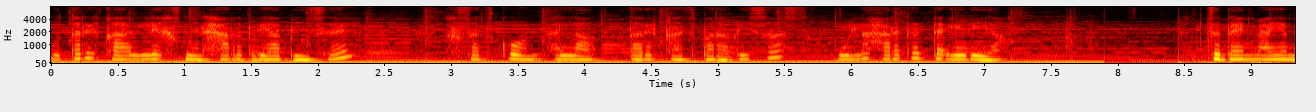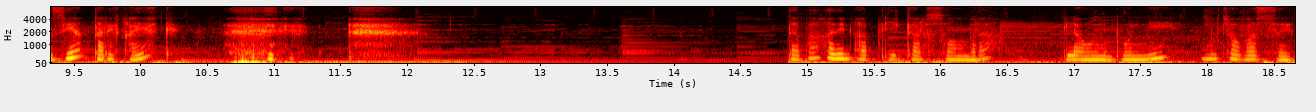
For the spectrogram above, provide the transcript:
والطريقة اللي خصني نحرك بها pincel خصها تكون على طريقة parabrisas ولا حركات دائرية. متابعين معايا مزيان الطريقة ياك؟ دابا غادي ن aplicar sombra لون بني متوسط.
